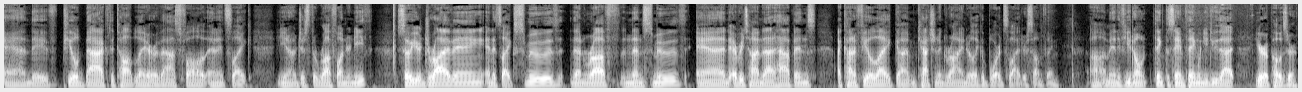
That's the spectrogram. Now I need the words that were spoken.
and they've peeled back the top layer of asphalt, and it's like, you know, just the rough underneath. So you're driving and it's like smooth, then rough, and then smooth. And every time that happens, I kind of feel like I'm catching a grind or like a board slide or something. Um, and if you don't think the same thing when you do that, you're a poser.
